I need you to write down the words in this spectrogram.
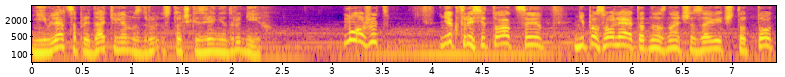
не являться предателем с точки зрения других? Может. Некоторые ситуации не позволяют однозначно заявить, что тот,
